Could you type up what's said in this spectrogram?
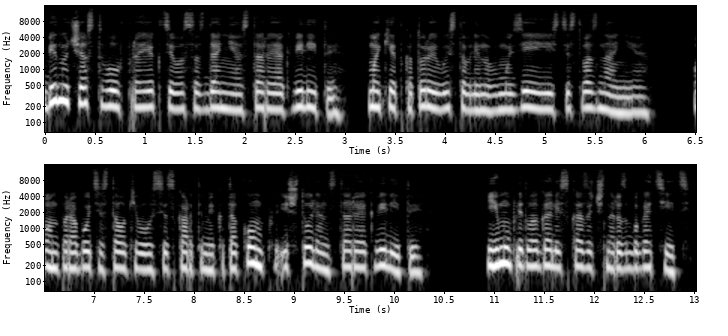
Бин участвовал в проекте воссоздания старой аквилиты, макет которой выставлен в Музее естествознания. Он по работе сталкивался с картами катакомб и штолен старой аквилиты. Ему предлагали сказочно разбогатеть.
